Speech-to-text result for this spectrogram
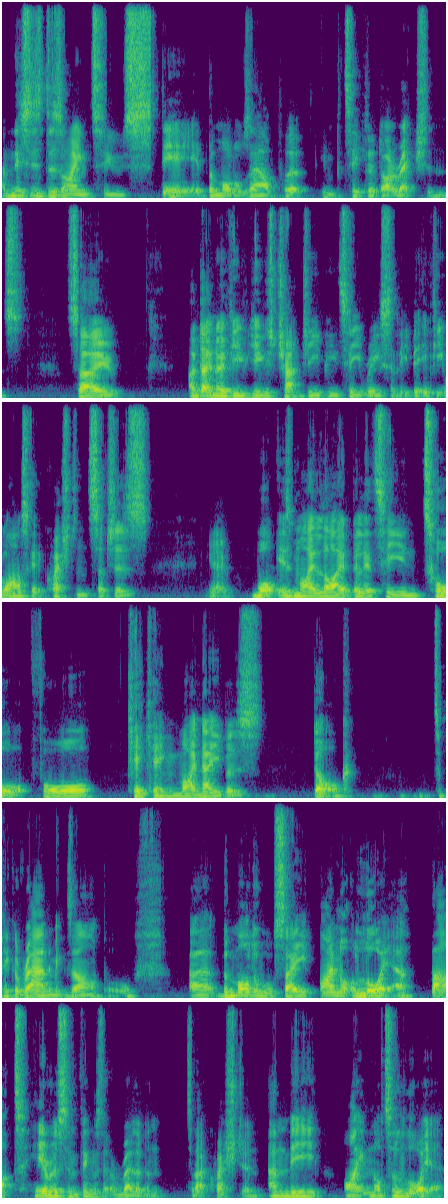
and this is designed to steer the model's output in particular directions. So I don't know if you've used ChatGPT recently, but if you ask it questions such as, you know, what is my liability in tort for kicking my neighbour's dog, to pick a random example, uh, the model will say, I'm not a lawyer, but here are some things that are relevant to that question. And the I'm not a lawyer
